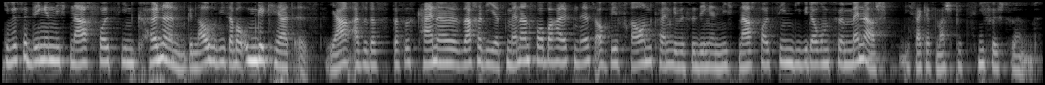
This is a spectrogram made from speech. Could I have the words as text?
gewisse Dinge nicht nachvollziehen können, genauso wie es aber umgekehrt ist. Ja, also das, das ist keine Sache, die jetzt Männern vorbehalten ist. Auch wir Frauen können gewisse Dinge nicht nachvollziehen, die wiederum für Männer, ich sag jetzt mal, spezifisch sind.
